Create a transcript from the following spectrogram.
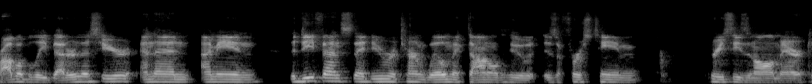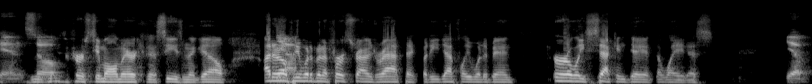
probably better this year. And then, I mean, the defense, they do return Will McDonald, who is a first team preseason All American. So first team All American a season ago. I don't know yeah. if he would have been a first round draft pick, but he definitely would have been early second day at the latest. Yep.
